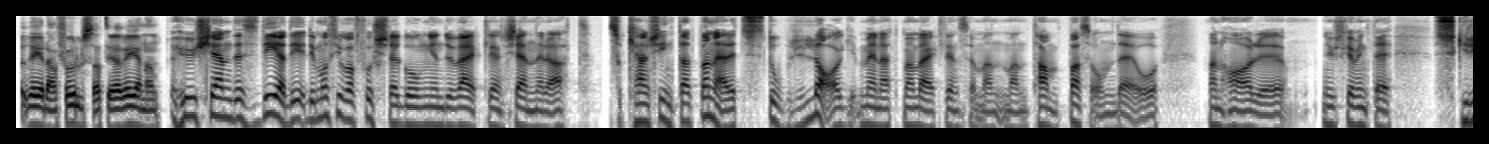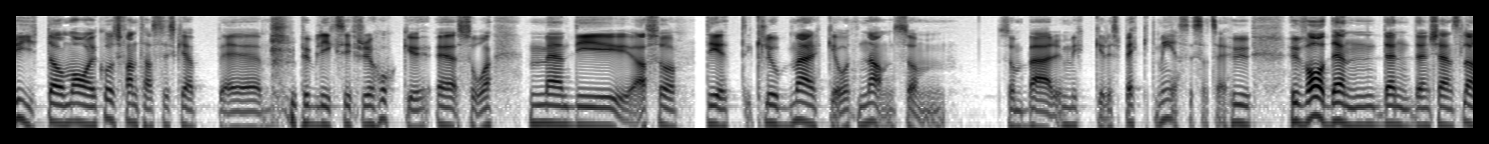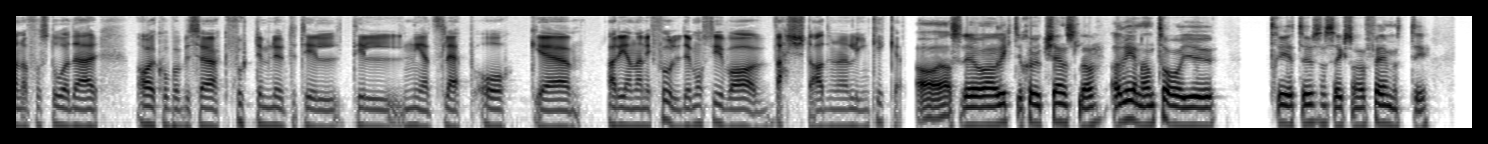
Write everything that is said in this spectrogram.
redan fullsatt i arenan. Hur kändes det? det? Det måste ju vara första gången du verkligen känner att, så kanske inte att man är ett storlag, men att man verkligen så man, man tampas om det och man har, eh, nu ska vi inte skryta om AIKs fantastiska eh, publiksiffror i hockey, eh, så, men det är alltså, det är ett klubbmärke och ett namn som, som bär mycket respekt med sig så att säga. Hur, hur var den, den, den känslan att få stå där, AIK på besök, 40 minuter till, till nedsläpp och eh, arenan är full? Det måste ju vara värsta adrenalinkicken. Ja, alltså det var en riktigt sjuk känsla. Arenan tar ju 3650,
